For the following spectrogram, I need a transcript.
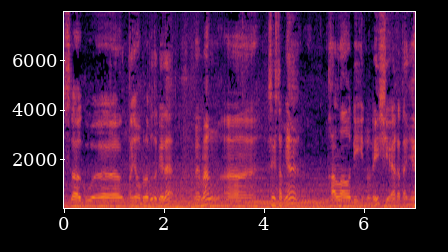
setelah gua banyak ngobrol tuh ternyata memang uh, sistemnya kalau di Indonesia katanya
